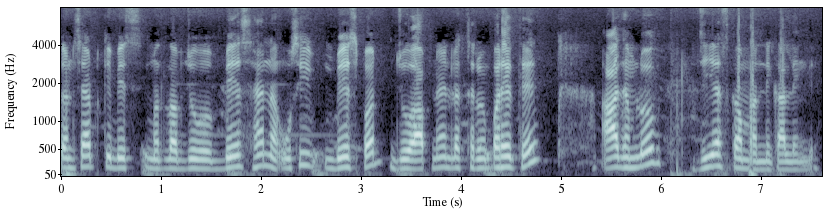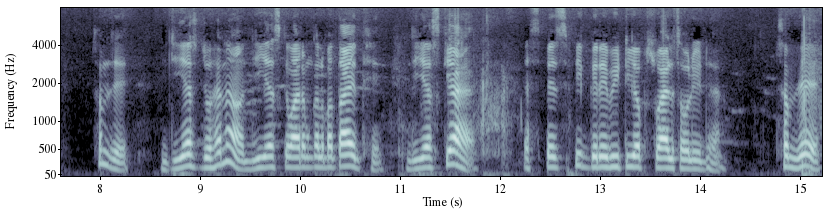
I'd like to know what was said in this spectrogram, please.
कंसेप्ट के बेस मतलब जो बेस है ना, उसी बेस पर जो आपने लेक्चर में पढ़े थे, आज हम लोग जीएस का मान निकालेंगे। समझे? जीएस जो है ना जीएस के बारे में कल बताए थे। जीएस क्या है? Specific gravity of soil solid है। समझे?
